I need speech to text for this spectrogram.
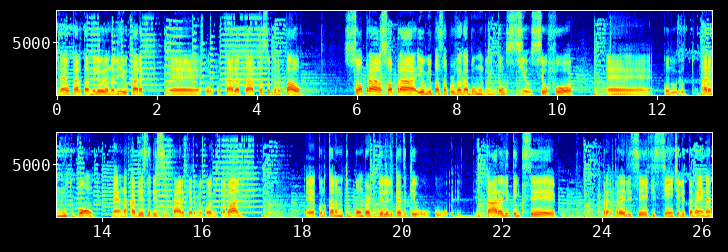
né? O cara tá melhorando ali, o cara é, o, o, cara tá, tá socando pau só pra, só pra eu me passar por vagabundo. Então, se, se eu for. É, quando eu, o cara é muito bom, né? Na cabeça desse cara que era meu colega de trabalho, é, quando o cara é muito bom perto dele, ele quer dizer que o, o, o cara ele tem que ser. para ele ser eficiente ali também, né?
